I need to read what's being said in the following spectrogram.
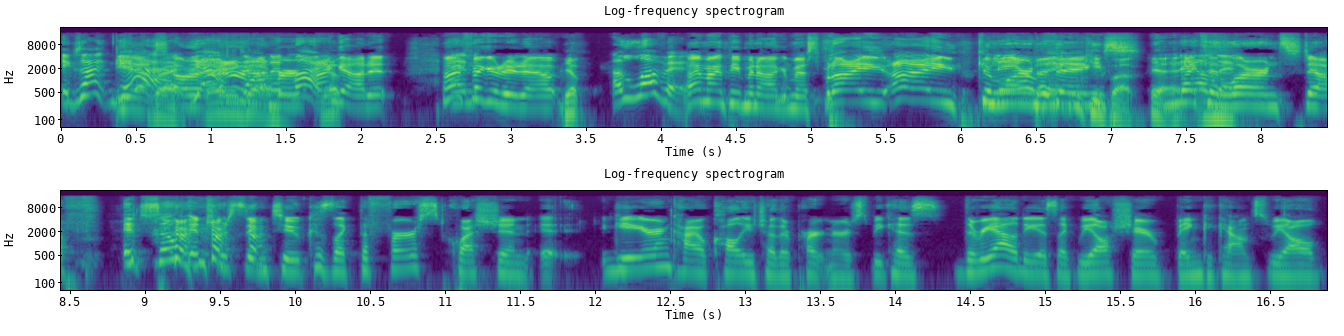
Exactly. Yes, Yeah. Right. all right. Yeah. I remember. line. I Yep. got it. I And- figured it out. Yep. I love it. I might be monogamous, but I I can Nailed learn it. You can things. keep up. Yeah. I can it. learn stuff. It's so interesting too, because like the first question, it, Yair and Kyle call each other partners because the reality is like we all share bank accounts, we all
